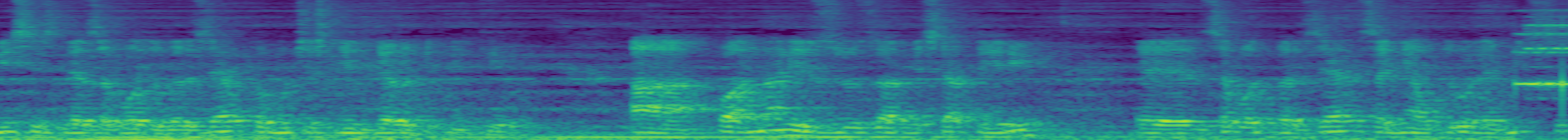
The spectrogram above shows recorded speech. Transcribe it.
місяць для заводу Верзе, в тому числі для робітників. А по аналізу за 10 рік е, завод Верзе зайняв друге місце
